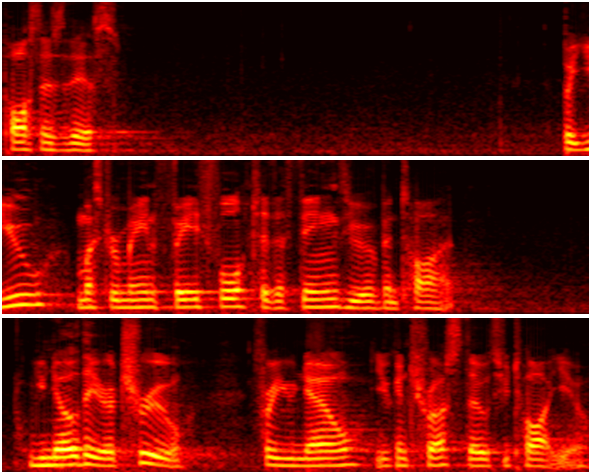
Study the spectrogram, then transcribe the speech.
Paul says this. But you must remain faithful to the things you have been taught. You know they are true, for you know you can trust those who taught you.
